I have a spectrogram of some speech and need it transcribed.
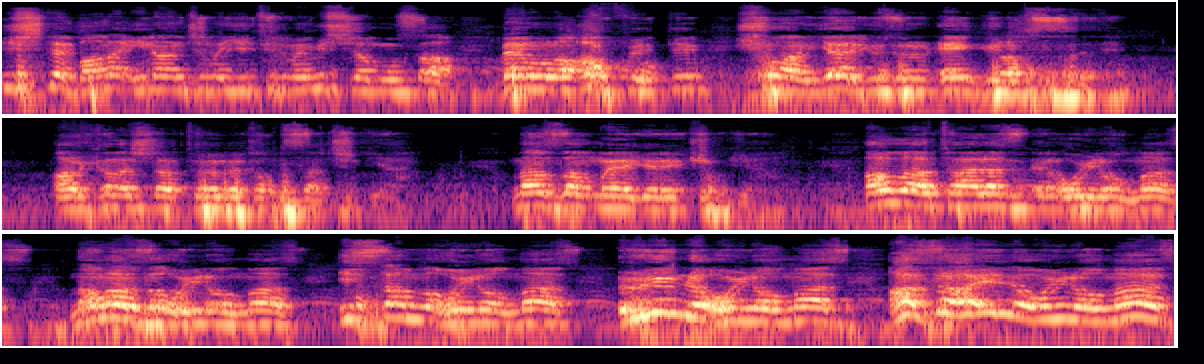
İşte bana inancını yitirmemiş ya Musa. Ben onu affettim. Şu an yeryüzünün en günahsızı dedi. Arkadaşlar tövbe kapısı açık ya. Nazlanmaya gerek yok ya. Allah Teala Hazretleri oyun olmaz. Namazla oyun olmaz. İslam'la oyun olmaz. Ölümle oyun olmaz. Azrail'le oyun olmaz.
